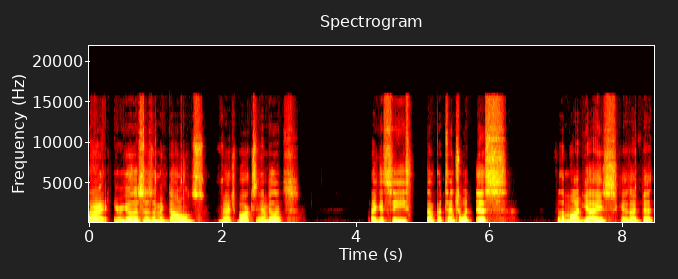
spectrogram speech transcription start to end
All right, here we go. This is a McDonald's Matchbox ambulance. I could see some potential with this for the mod guys because I bet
